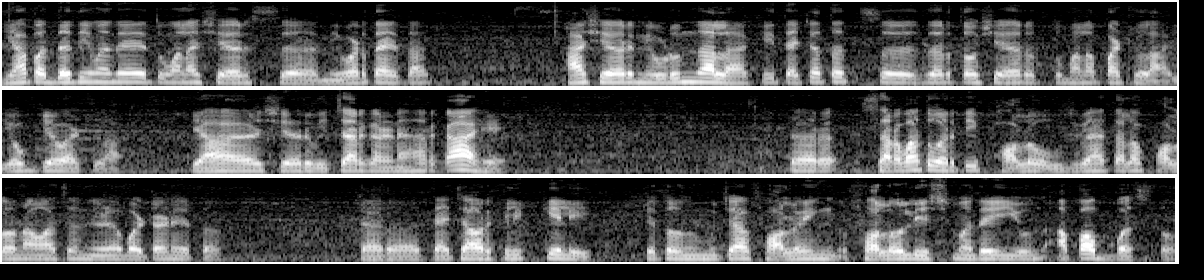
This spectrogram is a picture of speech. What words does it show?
ह्या पद्धतीमध्ये तुम्हाला शेअर्स निवडता येतात. हा शेअर निवडून झाला की त्याच्यातच जर तो शेअर तुम्हाला पटला योग्य वाटला या शेअर विचार करण्यासारखा आहे. तर सर्वात वरती फॉलो उजव्या हाताला फॉलो नावाचं निळं बटन येतं. तर त्याच्यावर क्लिक केली की तो तुमच्या फॉलोईंग फॉलो लिस्टमध्ये येऊन आपोआप बसतो.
